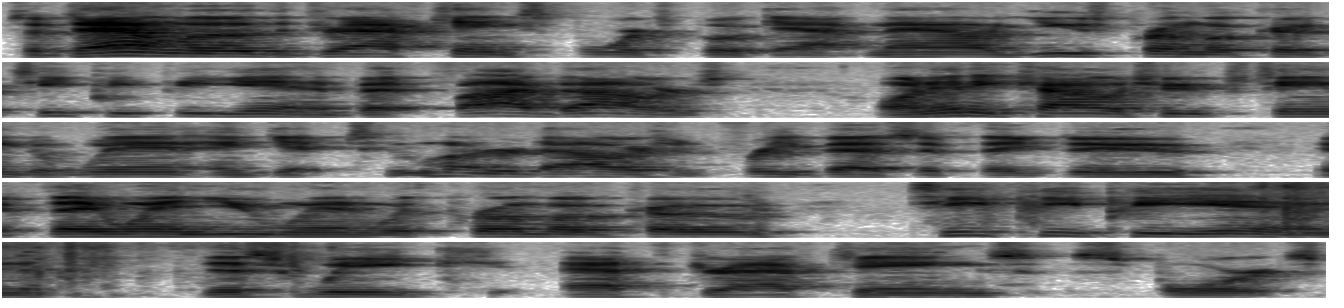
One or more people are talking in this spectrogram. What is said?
So download the DraftKings Sportsbook app now. Use promo code TPPN. Bet $5 on any college hoops team to win and get $200 in free bets if they do. If they win, you win with promo code TPPN this week at the DraftKings Sports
